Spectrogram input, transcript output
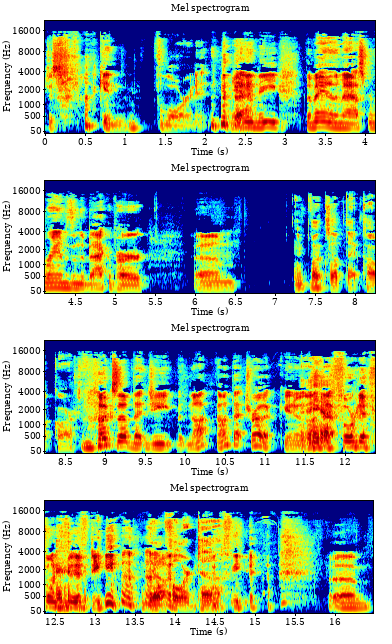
just fucking flooring it, Yeah. and he the man in the mask rams in the back of her. Um, It fucks up that cop car. Fucks up that Jeep, but not not that truck, you know, not Yeah. that Ford F one fifty. The old Ford Tough. Yeah. Um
